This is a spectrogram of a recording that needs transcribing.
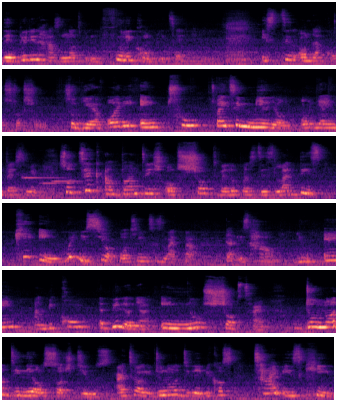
the building has not been fully completed it's still under construction so they have already earned two, 20 million on their investment. So take advantage of short developers this like this. Key in when you see opportunities like that. That is how you earn and become a billionaire in no short time. Do not delay on such deals. I tell you, do not delay because time is key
